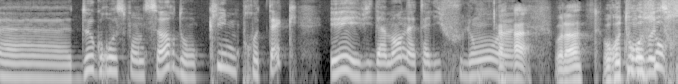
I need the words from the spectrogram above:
Euh, deux gros sponsors, donc Clim Protec et évidemment Nathalie Foulon. Euh, voilà, retour aux sources.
